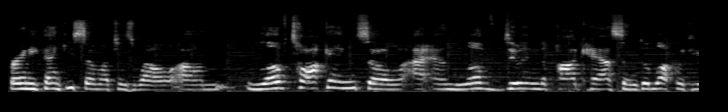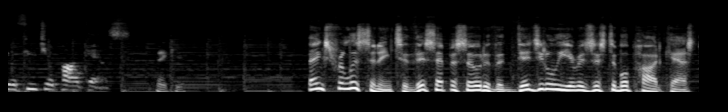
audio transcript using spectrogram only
Bernie, thank you so much as well. Um, love talking, so and love doing the podcast. And good luck with your future podcasts. Thank you. Thanks for listening to this episode of the Digitally Irresistible podcast,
